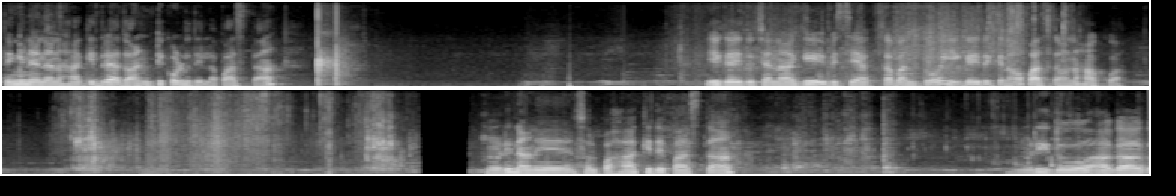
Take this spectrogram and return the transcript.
ತೆಂಗಿನ ಎಣ್ಣೆಯನ್ನು ಹಾಕಿದರೆ ಅದು ಅಂಟಿಕೊಳ್ಳುವುದಿಲ್ಲ ಪಾಸ್ತಾ. ಈಗ ಇದು ಚೆನ್ನಾಗಿ ಬಿಸಿ ಆಗ್ತಾ ಬಂತು. ಈಗ ಇದಕ್ಕೆ ನಾವು ಪಾಸ್ತಾವನ್ನು ಹಾಕುವ. ನೋಡಿ, ನಾನು ಸ್ವಲ್ಪ ಹಾಕಿದೆ ಪಾಸ್ತಾ. ನೋಡಿ, ಇದು ಆಗಾಗ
